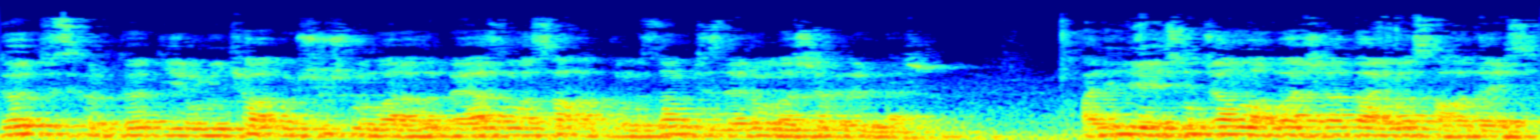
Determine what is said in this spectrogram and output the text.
444 22 63 numaralı beyaz masa hattımızdan bizlere ulaşabilirler. Haliliye için canla başla daima sahadayız.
